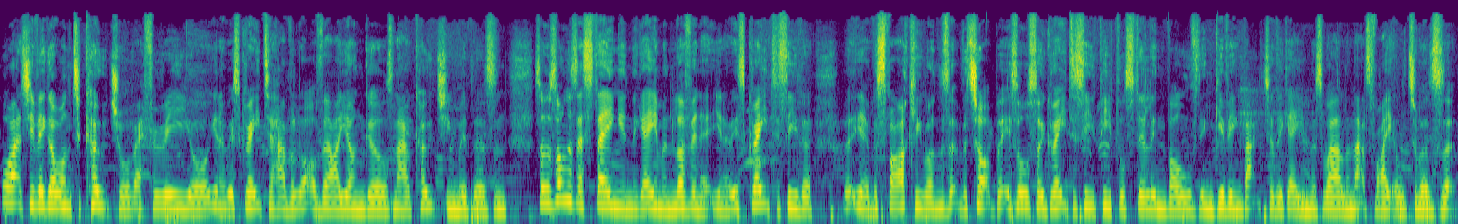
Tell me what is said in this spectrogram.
or actually they go on to coach or referee, or, you know, it's great to have a lot of our young girls now coaching with us. And so as long as they're staying in the game and loving it, you know, it's great to see the, the you know, the sparkly ones at the top, but it's also great to see people still involved in giving back to the game as well. And that's vital to us that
